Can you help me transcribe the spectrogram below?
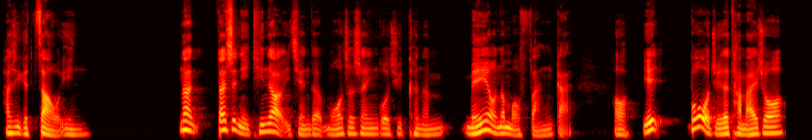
它是一个噪音。那但是你听到以前的摩托车声音过去，可能没有那么反感哦。也不过我觉得坦白说，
